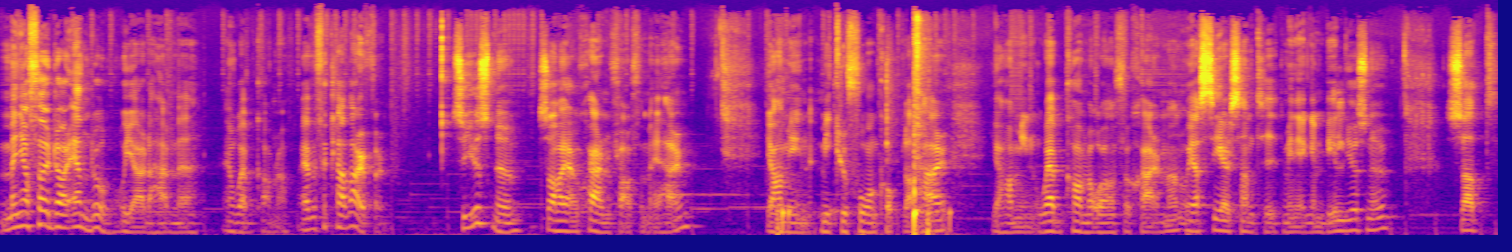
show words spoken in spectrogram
Men jag föredrar ändå att göra det här med en webbkamera. Jag vill förklara varför. Så just nu så har jag en skärm framför mig här. Jag har min mikrofon kopplad här. Jag har min webbkamera ovanför skärmen och jag ser samtidigt min egen bild just nu. Så att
